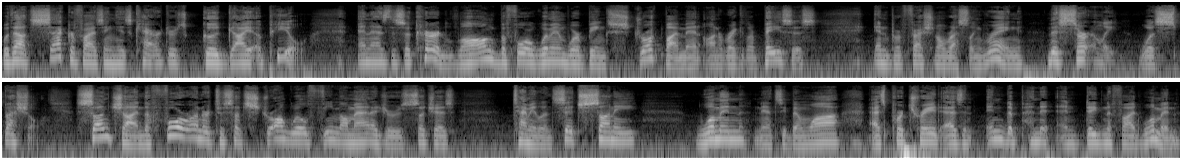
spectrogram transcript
without sacrificing his character's good guy appeal. And as this occurred long before women were being struck by men on a regular basis in a professional wrestling ring, this certainly was special. Sunshine, the forerunner to such strong willed female managers such as Tammy Lynn Sytch, Sunny, Woman, Nancy Benoit, as portrayed as an independent and dignified woman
